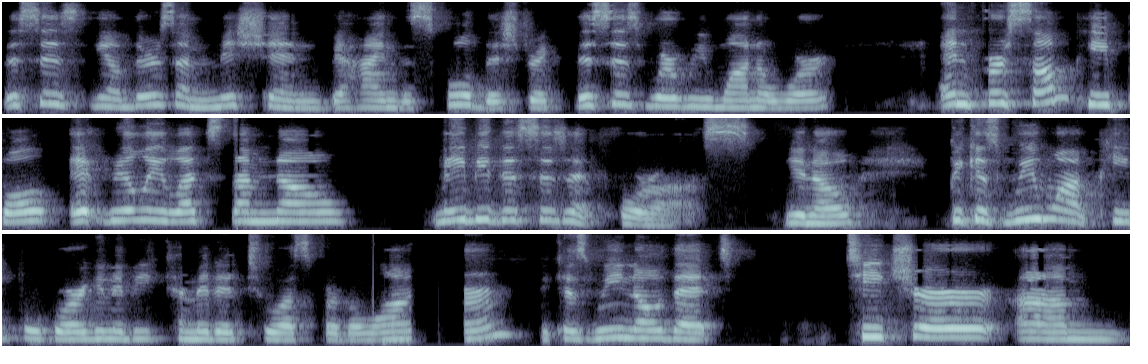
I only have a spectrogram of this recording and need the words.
this is, you know, there's a mission behind the school district. This is where we want to work. And for some people, it really lets them know maybe this isn't for us, you know, because we want people who are going to be committed to us for the long term, because we know that teacher um,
